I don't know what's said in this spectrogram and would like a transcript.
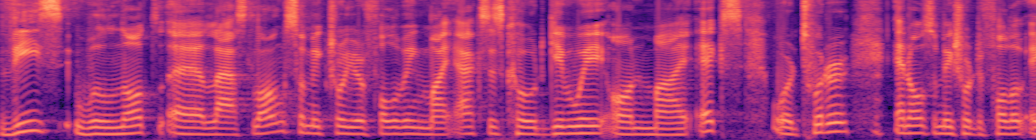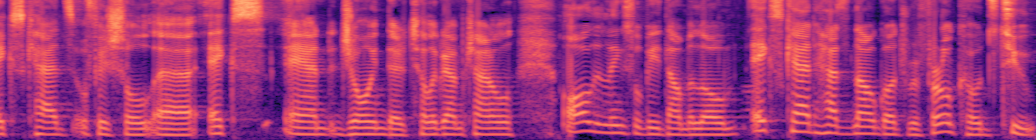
These will not uh, last long so make sure you're following my access code giveaway on my X or Twitter, and also make sure to follow XCAD's official uh, X and join their Telegram channel. All the links will be down below. XCAD has now got referral codes too.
